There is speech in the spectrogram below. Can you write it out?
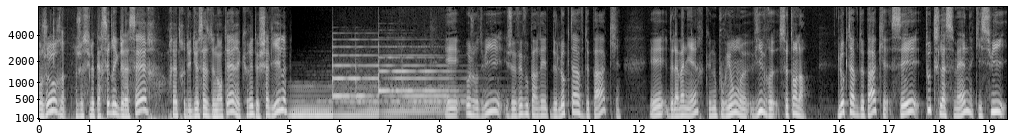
Bonjour, je suis le père Cédric de la Serre, prêtre du diocèse de Nanterre et curé de Chaville. Et aujourd'hui, je vais vous parler de l'octave de Pâques et de la manière que nous pourrions euh, vivre ce temps-là. L'octave de Pâques, c'est toute la semaine qui suit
